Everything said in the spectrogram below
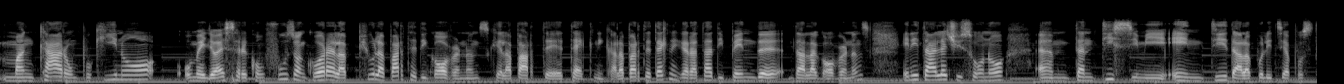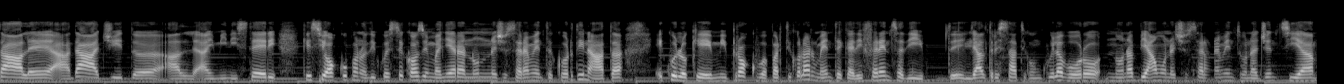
mancare un pochino o meglio essere confuso ancora la, più la parte di governance che la parte tecnica. La parte tecnica in realtà dipende dalla governance e in Italia ci sono um, tantissimi enti, dalla polizia postale ad Agid, al, ai ministeri, che si occupano di queste cose in maniera non necessariamente coordinata e quello che mi preoccupa particolarmente è che a differenza di, degli altri stati con cui lavoro non abbiamo necessariamente un'agenzia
